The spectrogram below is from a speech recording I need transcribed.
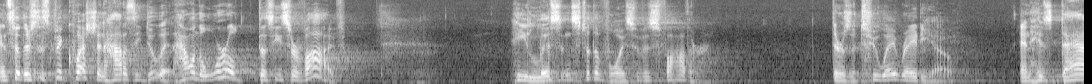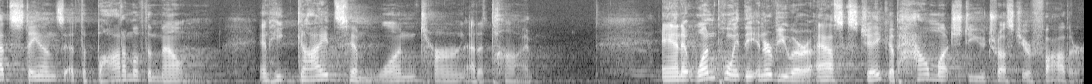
And so there's this big question how does he do it? How in the world does he survive? he listens to the voice of his father. There's a two way radio, and his dad stands at the bottom of the mountain and he guides him one turn at a time. And at one point, the interviewer asks Jacob, How much do you trust your father?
